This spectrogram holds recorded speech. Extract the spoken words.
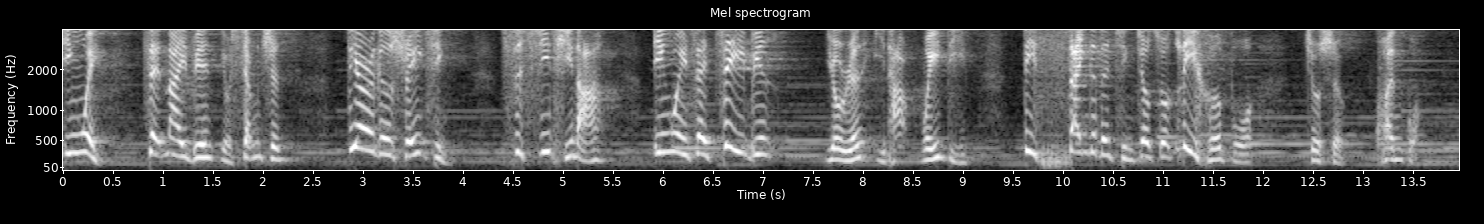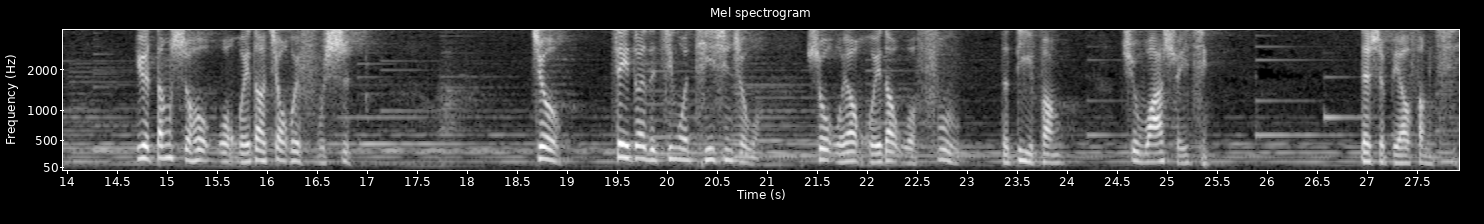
因为。在那一边有相争，第二个水井是西提拿，因为在这一边有人以他为敌。第三个的井叫做利和伯，就是宽广。因为当时候我回到教会服侍，就这一段的经文提醒着我说，我要回到我父的地方去挖水井，但是不要放弃，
